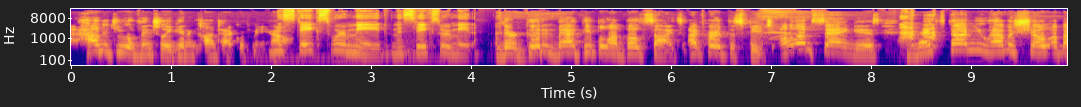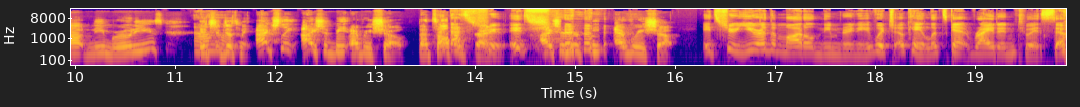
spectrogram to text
how did you eventually get in contact with me? How? Mistakes were made. Mistakes were made. there are good and bad people on both sides. I've heard the speech. All I'm saying is, next time you have a show about Nimrunis, uh-huh. it should uh-huh. just be. Actually, I should be every show. That's all That's I'm saying. True. It's true. I should just be every show. It's true. You're the model Nimruni, which okay, let's get right into it. So,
